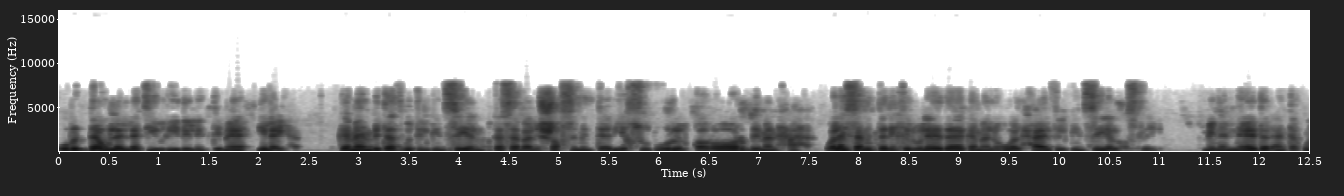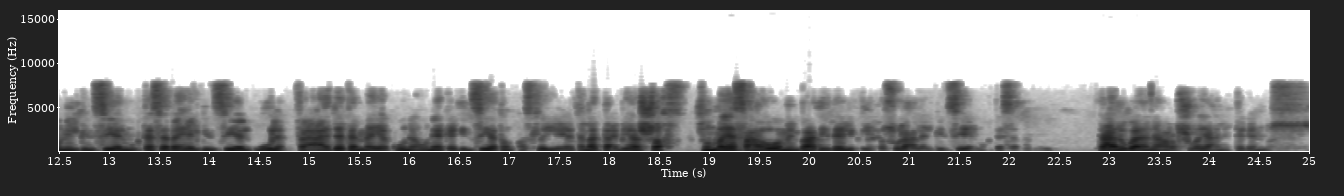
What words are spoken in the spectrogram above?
وبالدولة التي يريد الانتماء إليها. كمان بتثبت الجنسية المكتسبة للشخص من تاريخ صدور القرار بمنحها وليس من تاريخ الولادة كما هو الحال في الجنسية الأصلية. من النادر أن تكون الجنسية المكتسبة هي الجنسية الأولى فعادة ما يكون هناك جنسية أصلية يتمتع بها الشخص ثم يسعى هو من بعد ذلك للحصول على الجنسية المكتسبة تعالوا بقى نعرف شوية عن التجنس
